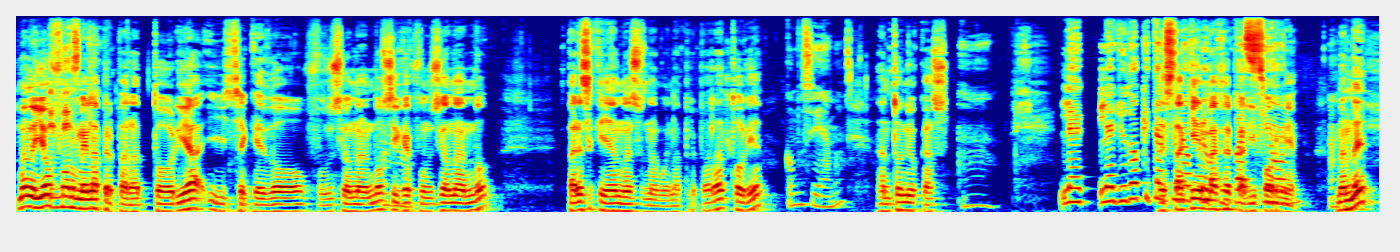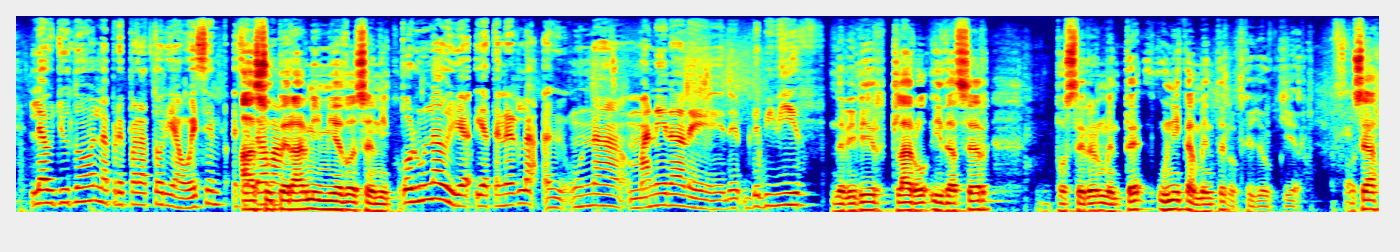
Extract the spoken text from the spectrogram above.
bueno, yo formé la preparatoria y se quedó funcionando, sigue funcionando. Parece que ya no es una buena preparatoria. ¿Cómo se llama? Antonio Caso. Ah. Le, ayudó a quitarse Está aquí en Baja California. ¿Mande? Le ayudó en la preparatoria o ese, A superar mi miedo escénico. Por un lado, y a, tener la, eh, una manera de, vivir. De vivir, claro, y de hacer posteriormente únicamente lo que yo quiero. O sea,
